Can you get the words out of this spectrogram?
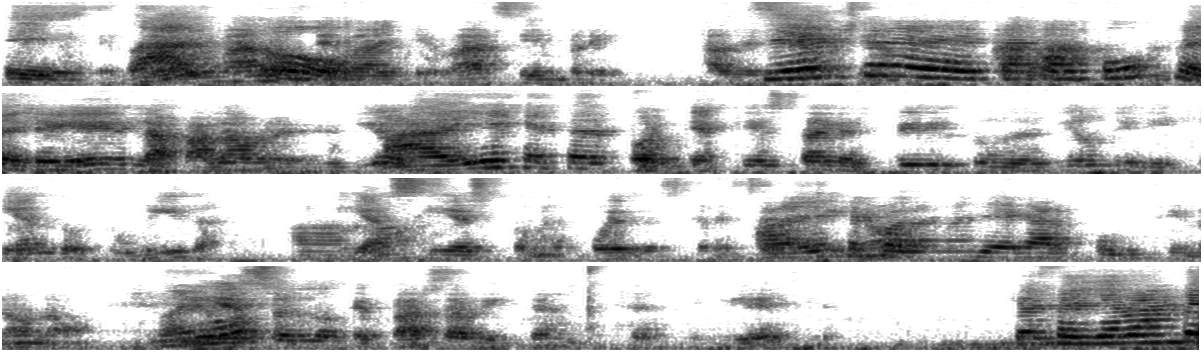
El ser humano te Exacto. va a llevar siempre a destrucción. Siempre te Ajá. confunde. Lee la palabra de Dios, Ahí es que te porque aquí está el Espíritu de Dios dirigiendo tu vida. Y así es como puedes crecer. Ahí es Si que no, podemos llegar punto. si no, no. No Y hay eso es lo que pasa ahorita en muchas iglesias. Que se llevan de,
